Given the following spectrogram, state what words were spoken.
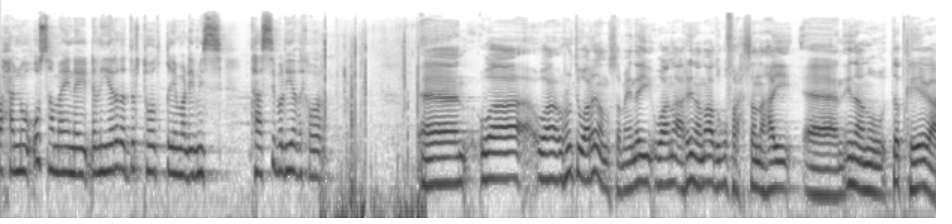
waxaanu u sameynay dhalinyarada dartood qiimo dhimis taasi balyada ka waran runtii waa arrin aanu sameynay waana arrin aada ugu faraxsanahay inaanu dadkayaga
